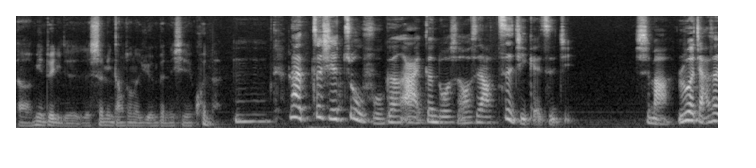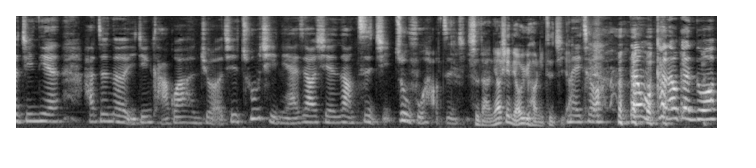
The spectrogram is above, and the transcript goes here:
呃面对你的生命当中的原本的一些困难。嗯，那这些祝福跟爱，更多时候是要自己给自己，是吗？如果假设今天他真的已经卡关很久了，其实初期你还是要先让自己祝福好自己。是的，你要先疗愈好你自己啊。没错，但我看到更多，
